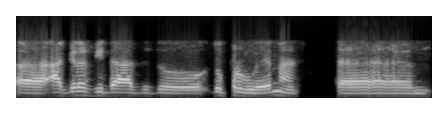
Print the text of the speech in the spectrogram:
à, à gravidade do, do problema. Uh,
